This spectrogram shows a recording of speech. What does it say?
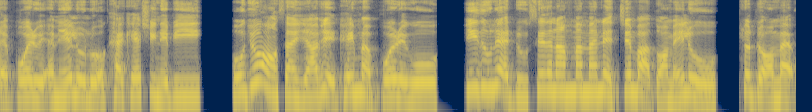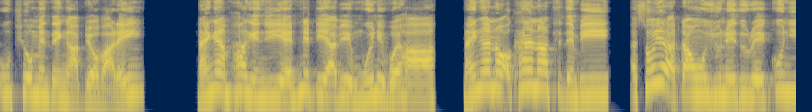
တဲ့ပွဲတွေအမြဲလိုလိုအခက်အခဲရှိနေပြီးဗိုလ်ချုပ်အောင်ဆန်းရာပြည့်အထိမ့်မှတ်ပွဲတွေကိုပြည်သူနဲ့အတူစေတနာမှန်မှန်နဲ့ကျင်းပသွားမယ်လို့ လွှတ်တော်အမတ်ဦးဖြိုးမင်းသိန်းကပြောပါတယ်။နိုင်ငံဖခင်ကြီးရဲ့နှစ်တရာပြည့်မွေးနေ့ပွဲဟာနိုင်ငံတော်အခမ်းအနားဖြစ်တင်ပြီးအစိုးရတာဝန်ယူနေသူတွေကုညီ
